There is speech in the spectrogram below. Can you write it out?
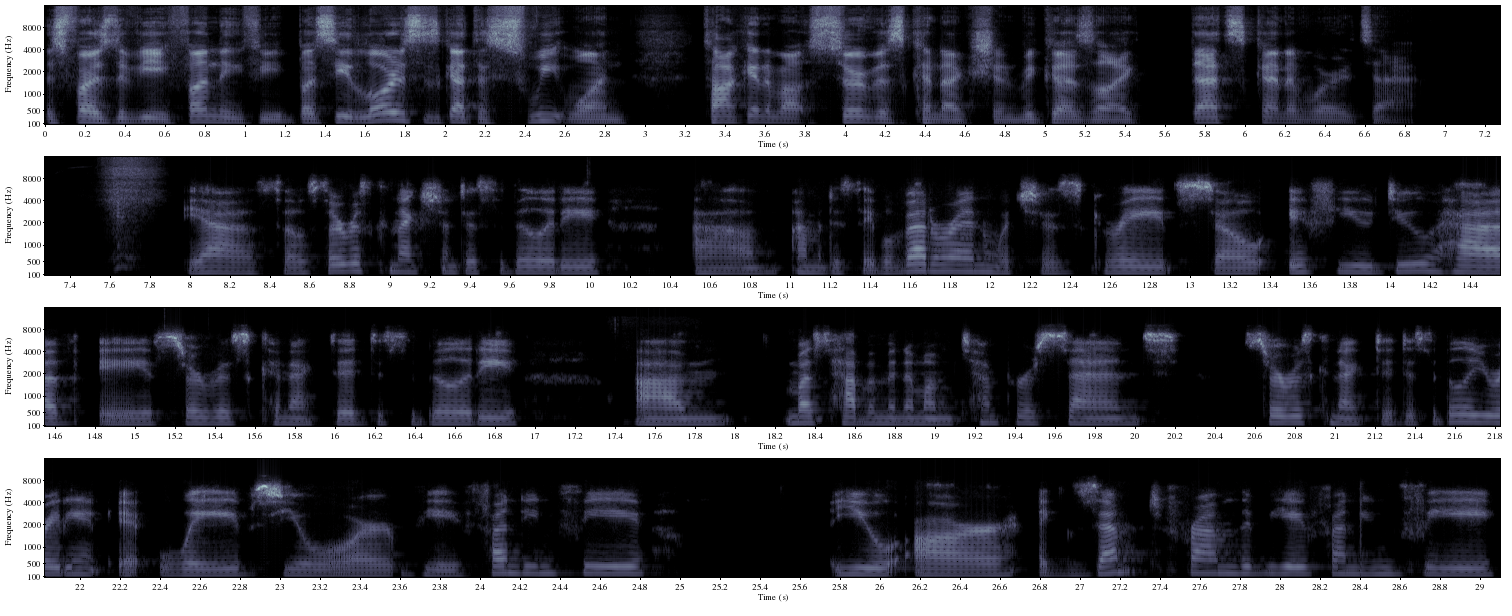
as far as the VA funding fee. But see, Lourdes has got the sweet one talking about service connection because like that's kind of where it's at. Yeah. So service connection disability. Um, I'm a disabled veteran, which is great. So if you do have a service connected disability, um, must have a minimum 10% service connected disability rating. It waives your VA funding fee you are exempt from the VA funding fee.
